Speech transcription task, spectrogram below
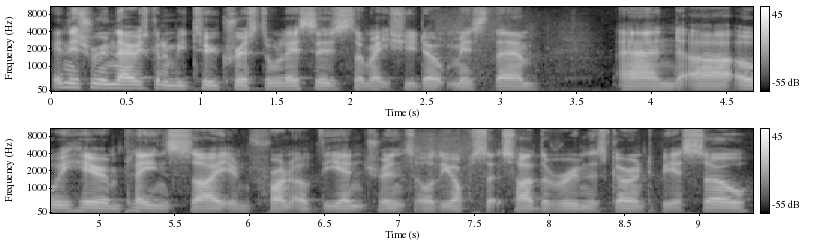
In this room there is going to be two crystal lizards so make sure you don't miss them. And uh, over here in plain sight in front of the entrance or the opposite side of the room there's going to be a soul.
